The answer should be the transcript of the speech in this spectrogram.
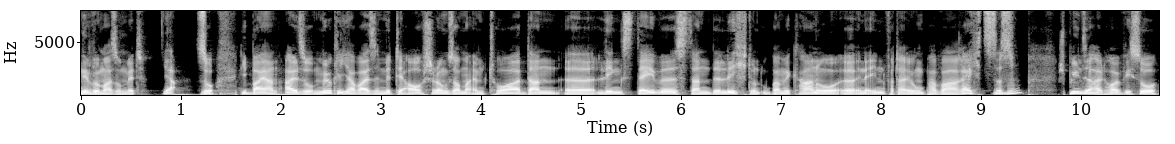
nehmen wir mal so mit. Ja. So, die Bayern, also möglicherweise mit der Aufstellung Sommer im Tor, dann äh, links Davis, dann De Licht und Upamecano äh, in der Innenverteidigung, Pavard rechts. Das Mhm. spielen sie halt häufig so.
